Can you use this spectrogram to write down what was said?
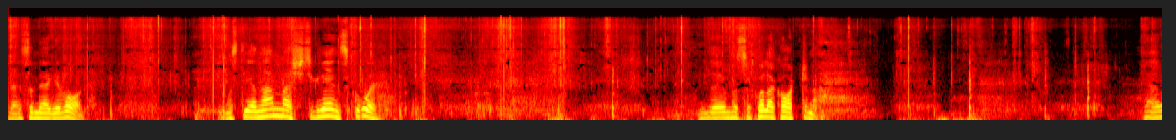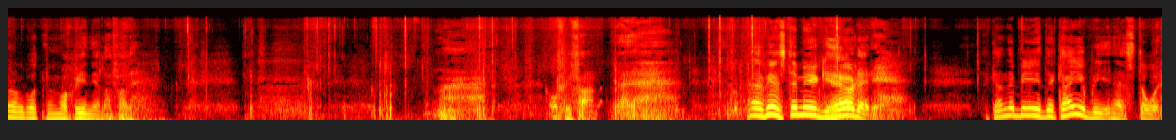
Vem som äger vad. Och Stenhammars gräns går. Jag måste kolla kartorna. Här har de gått med maskin i alla fall. Åh fy fan. Här finns det mygghörder. Det kan, det, bli, det kan ju bli nästa år.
